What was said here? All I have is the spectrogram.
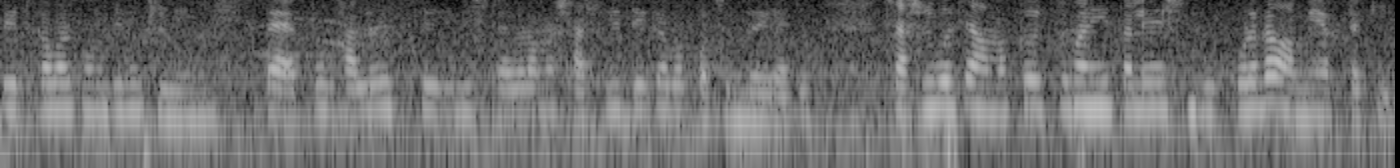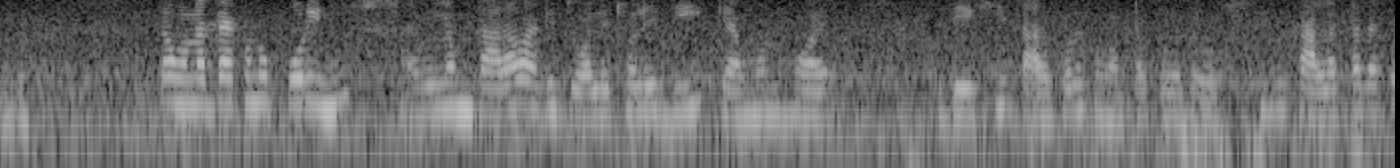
বেড কাভার কোনোদিনও কিনিনি। তা এত ভালো এসছে জিনিসটা। এবার আমার শাশুড়ির দেখে আবার পছন্দ হয়ে গেছে। শাশুড়ি বলছে, আমাকেও একটুখানি তাহলে বুক করে দাও, আমি একটা কিনবো। তা ওনারটা এখনও করিনি আমি বললাম, দাঁড়াও, আগে জলে ঠলে দিই, কেমন হয় দেখি, তারপরে তোমারটা করে দেবো। কিন্তু কালারটা দেখো,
